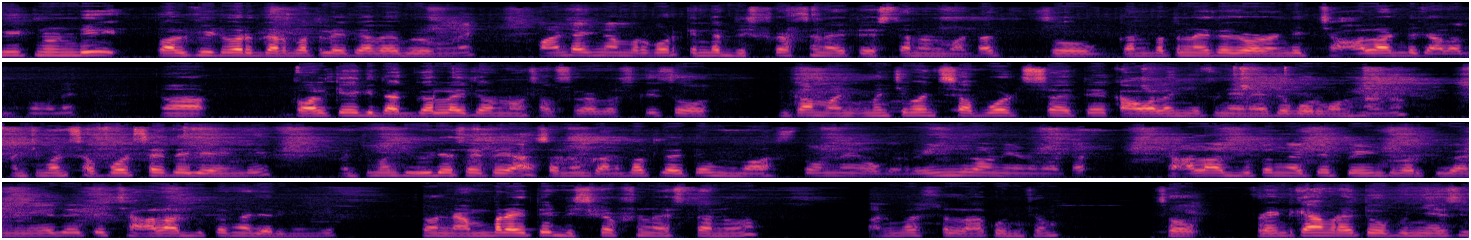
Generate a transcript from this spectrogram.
ఫీట్ నుండి ట్వెల్వ్ ఫీట్ వరకు గణపతులు అయితే అవైలబుల్ ఉన్నాయి. కాంటాక్ట్ నెంబర్ కూడా కింద డిస్క్రిప్షన్ అయితే ఇస్తానమాట సో గణపతులను అయితే చూడండి. చాలా అంటే చాలా అద్భుతం ఉన్నాయి. ట్వెల్వ్ కేకి దగ్గరలో అయితే ఉన్నాం సబ్స్క్రైబర్స్కి సో ఇంకా మంచి మంచి సపోర్ట్స్ అయితే కావాలని చెప్పి నేనైతే కోరుకుంటున్నాను. మంచి మంచి సపోర్ట్స్ అయితే చేయండి. మంచి మంచి వీడియోస్ అయితే చేస్తాను. గణపతులు అయితే మస్తు ఉన్నాయి. ఒక రేంజ్లో ఉన్నాయి అనమాట చాలా అద్భుతంగా అయితే పెయింట్ వర్క్ కానీ ఏదైతే చాలా అద్భుతంగా జరిగింది. సో నెంబర్ అయితే డిస్క్రిప్షన్లో ఇస్తాను. కన్వర్స్లా కొంచెం. సో ఫ్రంట్ కెమెరా అయితే ఓపెన్ చేసి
